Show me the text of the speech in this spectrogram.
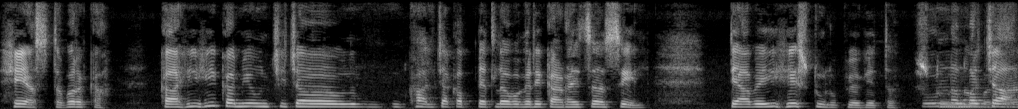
हे असतं बरं का. काहीही कमी उंचीच्या खालच्या कप्प्यातलं वगैरे काढायचं असेल त्यावेळी हे स्टूल उपयोग येतं. स्टूल नंबर चार.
